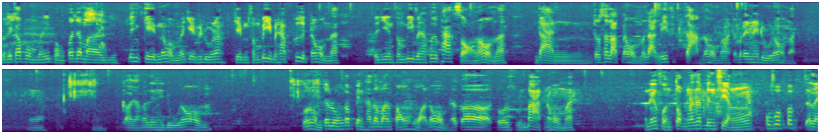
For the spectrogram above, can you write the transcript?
วัสดีครับผมวันนี้ผมก็จะมาเล่นเกมนะผมนะเกมให้ดูนะเกมซอมบี้ไปทับพืชนะผมนะเป็นเกมซอมบี้ไปทับพืชภาคสองนะผมนะด่านโจรสลัดนะผมมันด่านที่สิบสามนะผมนะจะมาเล่นให้ดูนะผมนะเนี่ยก็อยากมาเล่นให้ดูนะผมตัวผมจะลงก็เป็นทาตะวันสองหัวนะผมแล้วก็ตัวศูนย์บาทนะผมนะวันนี้ฝนตกนะจะเป็นเสียงกุ๊บปุ๊บอะไร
